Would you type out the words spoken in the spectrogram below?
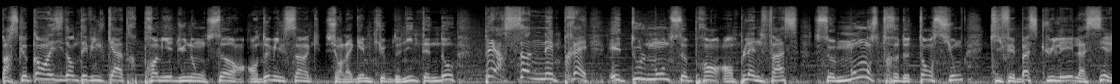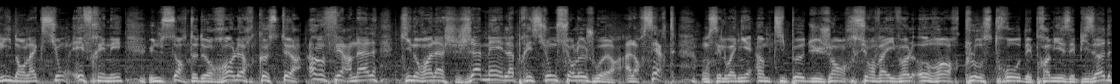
Parce que quand Resident Evil 4, premier du nom, sort en 2005 sur la GameCube de Nintendo, personne n'est prêt et tout le monde se prend en pleine face ce monstre de tension qui fait basculer la série dans l'action effrénée, une sorte de roller coaster infernal qui ne relâche jamais la pression sur le joueur. Alors certes, on s'éloignait un petit peu du genre survival horror claustro des premiers épisodes,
